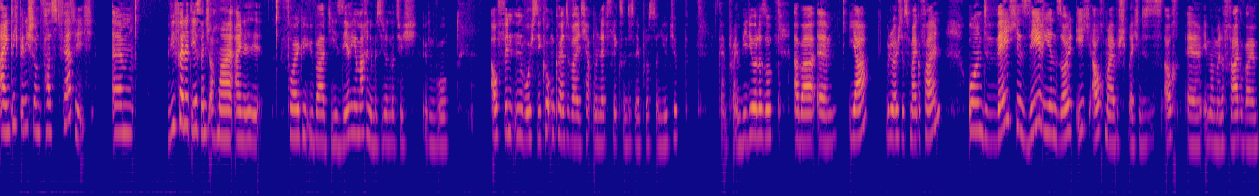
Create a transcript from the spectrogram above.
eigentlich bin ich schon fast fertig. Ähm, wie findet ihr es, wenn ich auch mal eine Folge über die Serie mache? Die müsst ihr dann natürlich irgendwo auffinden, wo ich sie gucken könnte, weil ich habe nur Netflix und Disney Plus und YouTube. Jetzt kein Prime Video oder so. Aber ähm, ja, würde euch das mal gefallen. Und welche Serien soll ich auch mal besprechen? Das ist auch äh, immer meine Frage, weil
